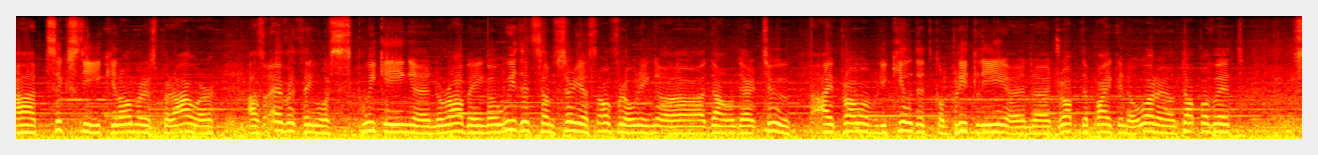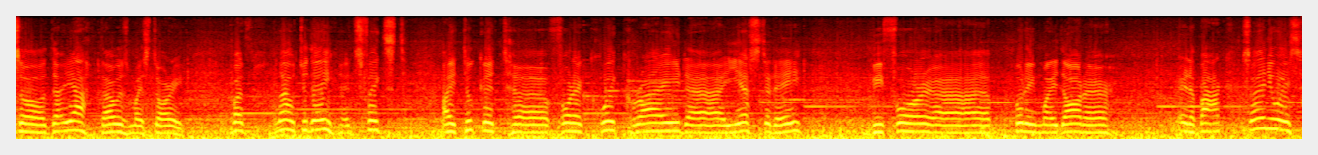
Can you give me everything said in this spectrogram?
at 60 kilometers per hour as everything was squeaking and rubbing. Uh, we did some serious off-roading uh, down there too. I probably killed it completely and uh, dropped the bike in the water on top of it. So yeah, that was my story. But now today it's fixed. I took it uh, for a quick ride uh, yesterday before uh, putting my daughter in the back. So anyways,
